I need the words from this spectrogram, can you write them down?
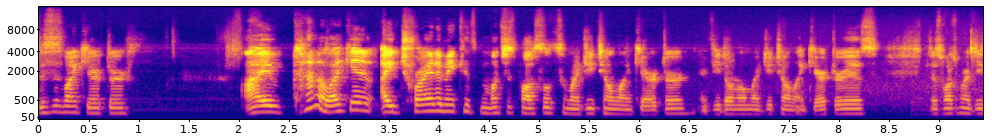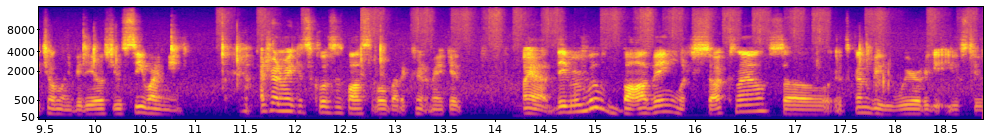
This is my character. I kind of like it. I try to make as much as possible to my GTA Online character. If you don't know my GTA Online character is, just watch my GTA Online videos. You'll see what I mean. I try to make it as close as possible, but I couldn't make it. Oh yeah, they removed bobbing, which sucks now, so it's gonna be weird to get used to.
